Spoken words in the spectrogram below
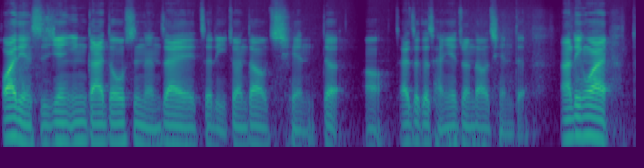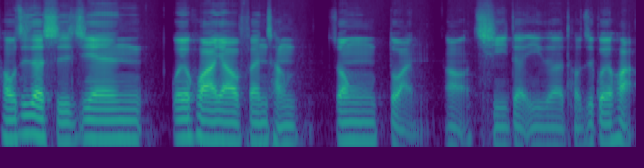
花一点时间，应该都是能在这里赚到钱的哦，在这个产业赚到钱的。那另外，投资的时间规划要分长、中、短哦期的一个投资规划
